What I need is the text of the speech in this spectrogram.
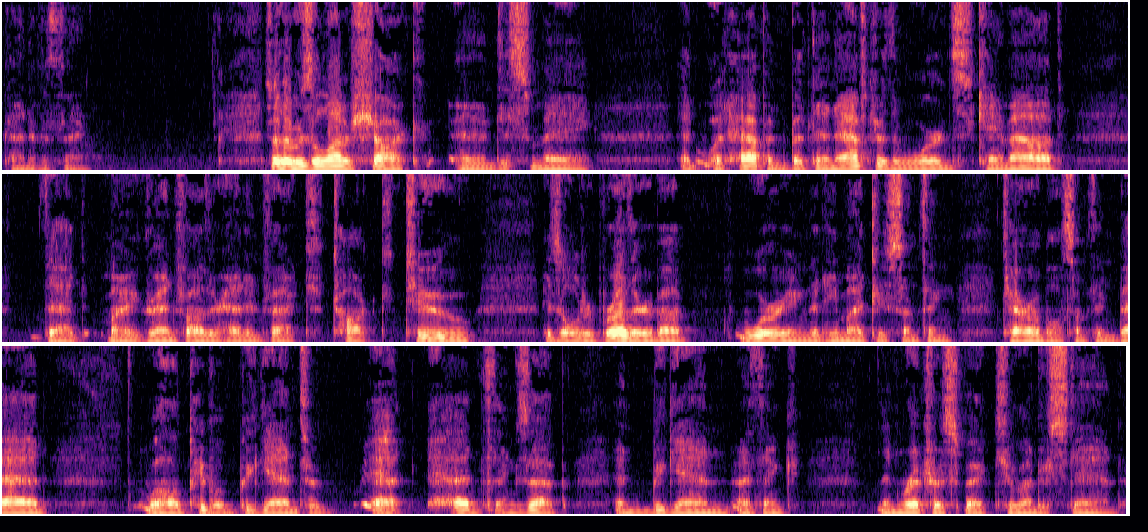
kind of a thing. So there was a lot of shock and dismay at what happened. But then, after the words came out that my grandfather had in fact talked to his older brother about worrying that he might do something terrible, something bad, well, people began to add, add things up and began, I think, in retrospect, to understand.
